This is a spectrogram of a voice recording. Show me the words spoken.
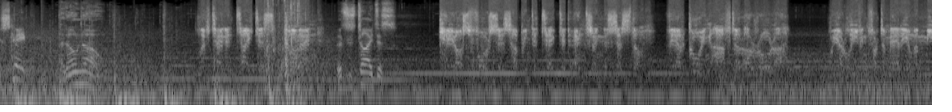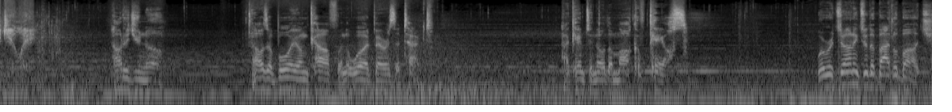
escape? I don't know. Lieutenant Titus, come in. This is Titus. Chaos forces have been detected entering the system. They are going after Aurora. We are leaving for Demerium immediately. How did you know? I was a boy on Calth when the Word Bearers attacked. I came to know the mark of chaos. We're returning to the battle barge.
